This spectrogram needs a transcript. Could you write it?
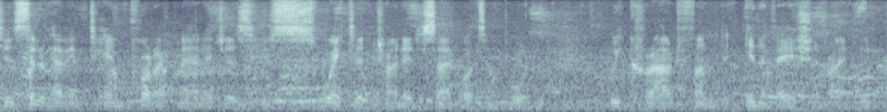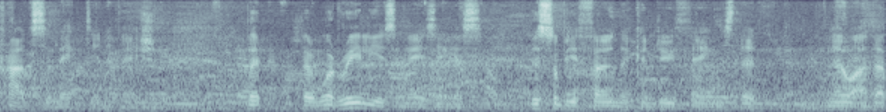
So instead of having 10 product managers who sweat it trying to decide what's important, we crowdfund innovation, right? We crowd select innovation. But, but what really is amazing is this will be a phone that can do things that no other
